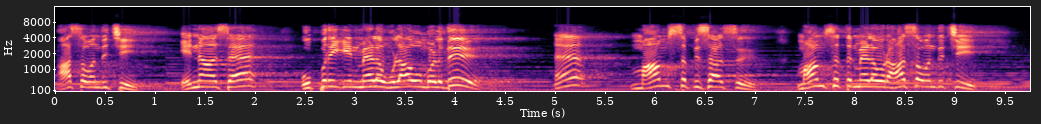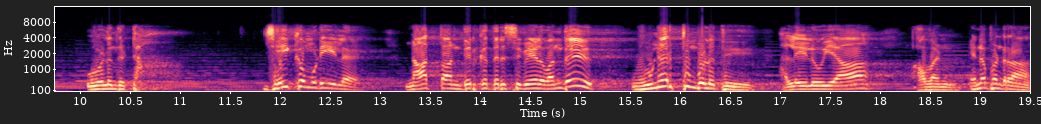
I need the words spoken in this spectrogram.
ஆசை வந்துச்சு. என்ன ஆசை? உப்பரிகின் மேல உலாவும் பொழுது அஹ், மாம்ச பிசாசு. மாம்சத்தின் மேல ஒரு ஆசை வந்துச்சு. விழுந்துட்டான். ஜெயிக்க முடியல. நாத்தான் தீர்க்கதரிசி வேலை வந்து உணர்த்தும் பொழுது அல்லையிலூயா அவன் என்ன பண்றான்?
